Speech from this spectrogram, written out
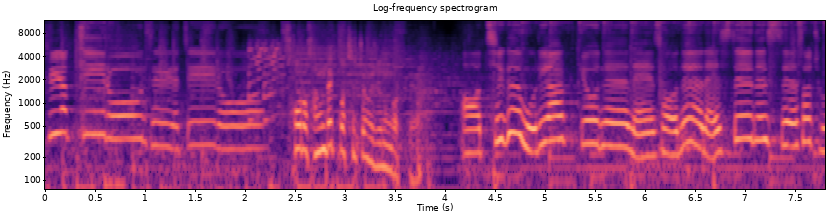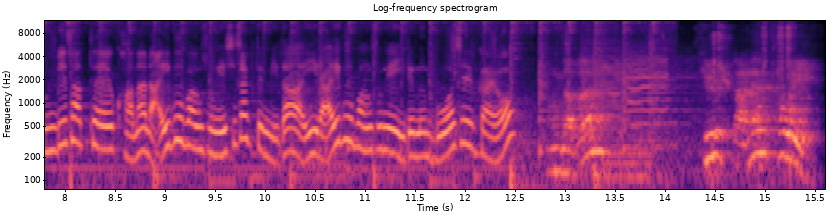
틀렸지롱 틀렸지롱 서로 상대 거 채점해 주는 거 어때요? 어, 지금 우리 학교는 에서는 SNS에서 좀비 사태에 관한 라이브 방송이 시작됩니다. 이 라이브 방송의 이름은 무엇일까요? 정답은 귤 까는 소리.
